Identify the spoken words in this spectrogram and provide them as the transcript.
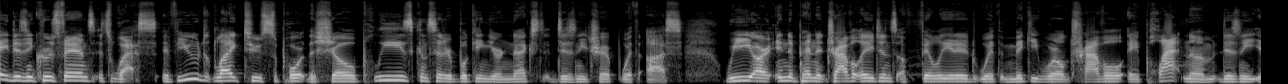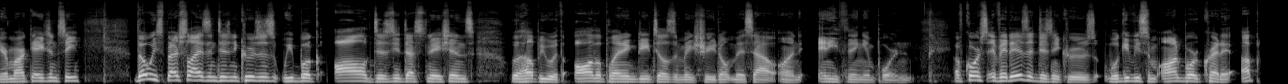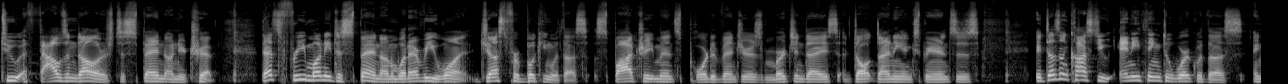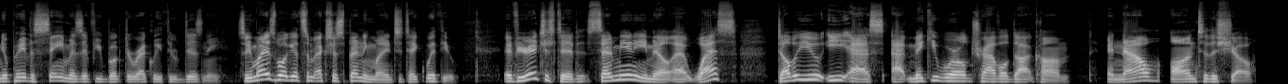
Hey, Disney Cruise fans, it's Wes. If you'd like to support the show, please consider booking your next Disney trip with us. We are independent travel agents affiliated with Mickey World Travel, a platinum Disney earmarked agency. Though we specialize in Disney cruises, we book all Disney destinations. We'll help you with all the planning details and make sure you don't miss out on anything important. Of course, if it is a Disney cruise, we'll give you some onboard credit up to $1,000 to spend on your trip. That's free money to spend on whatever you want just for booking with us spa treatments, port adventures, merchandise, adult dining experiences. It doesn't cost you anything to work with us, and you'll pay the same as if you book directly through Disney. So you might as well get some extra spending money to take with you. If you're interested, send me an email at wes, W-E-S, at mickeyworldtravel.com. And now, on to the show.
